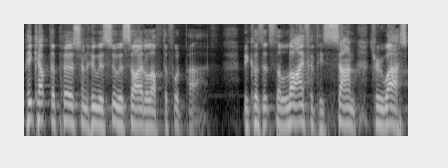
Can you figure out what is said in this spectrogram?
pick up the person who is suicidal off the footpath. Because it's the life of his son through us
